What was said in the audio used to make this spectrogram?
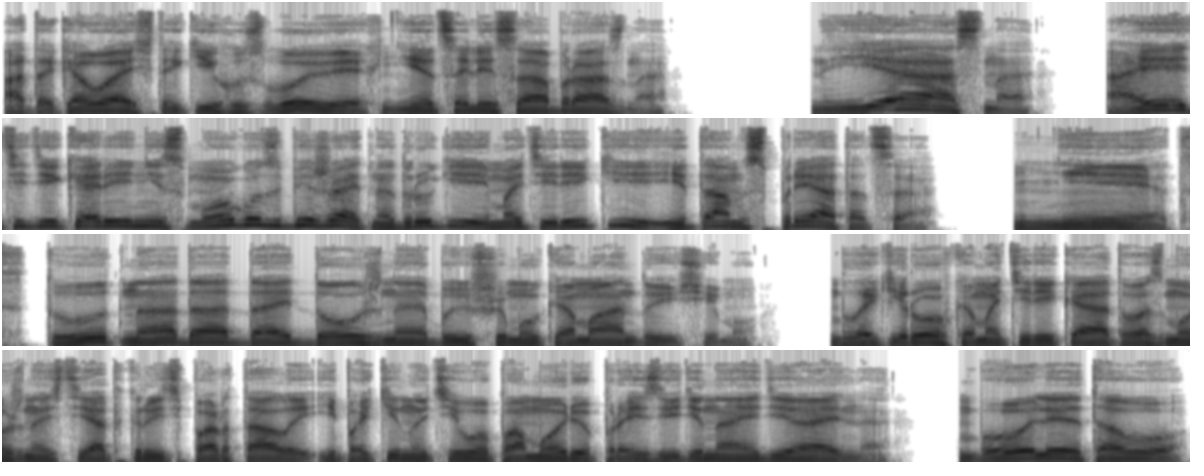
Атаковать в таких условиях нецелесообразно. Ясно. А эти дикари не смогут сбежать на другие материки и там спрятаться. Нет, тут надо отдать должное бывшему командующему. Блокировка материка от возможности открыть порталы и покинуть его по морю произведена идеально. Более того,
